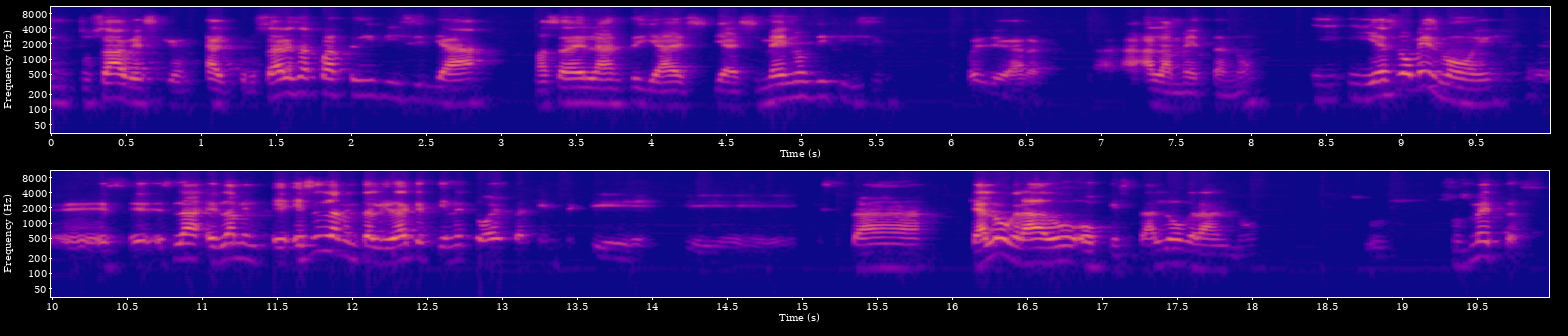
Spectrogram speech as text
Y tú sabes que al cruzar esa parte difícil, ya más adelante ya es, ya es menos difícil pues llegar a, a, a la meta, ¿no? Y, y, es lo mismo, ¿eh? es, es, la, es la, esa es la mentalidad que tiene toda esta gente que, que está que ha logrado o que está logrando sus, sus metas.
